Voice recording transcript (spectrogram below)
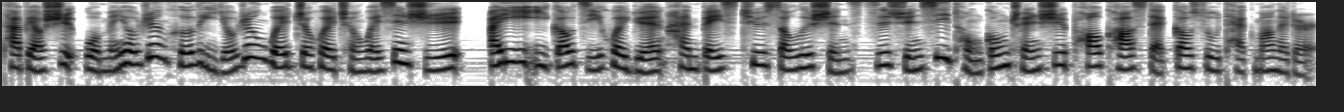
他表示：“我没有任何理由认为这会成为现实。”IEE 高级会员和 Base2 Solutions 咨询系统工程师 Paul Coste 告诉 Tech Monitor，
